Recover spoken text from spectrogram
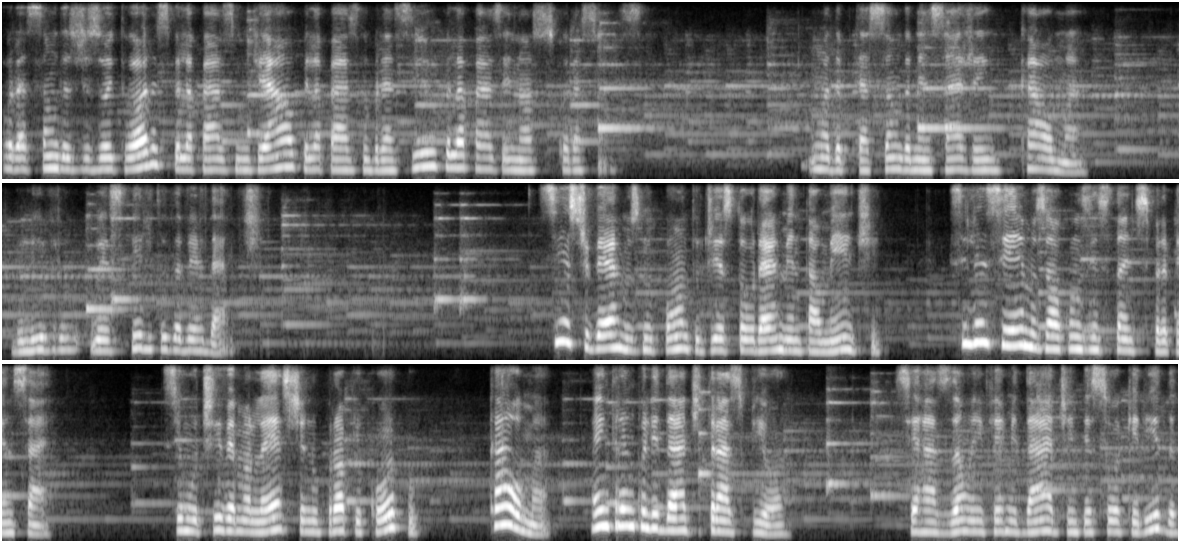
Oração das 18 horas pela paz mundial, pela paz no Brasil, pela paz em nossos corações. Uma adaptação da mensagem Calma, do livro O Espírito da Verdade. Se estivermos no ponto de estourar mentalmente, silenciemos alguns instantes para pensar. Se o motivo é moléstia no próprio corpo, calma a intranquilidade traz o pior. Se a razão é enfermidade em pessoa querida,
